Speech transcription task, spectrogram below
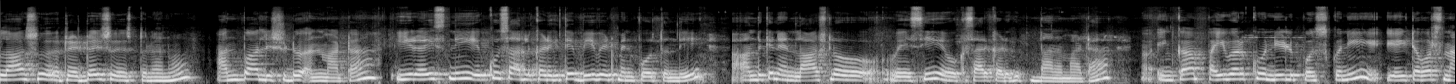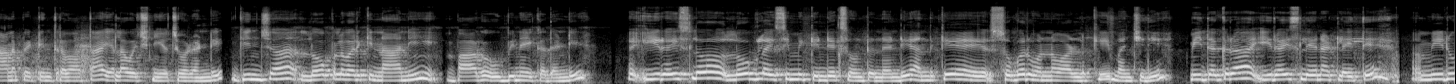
గ్లాసు రెడ్ రైస్ వేస్తున్నాను. అన్పాలిష్డ్ అనమాట ఈ రైస్ని ఎక్కువ సార్లు కడిగితే బి విటమిన్ పోతుంది. అందుకే నేను లాస్ట్లో వేసి ఒకసారి కడుగుతున్నాను అనమాట ఇంకా పై వరకు నీళ్ళు పోసుకొని ఎయిట్ అవర్స్ నానబెట్టిన తర్వాత ఎలా వచ్చినాయో చూడండి. గింజ లోపల వరకు నాని బాగా ఉబ్బినాయి కదండి. ఈ రైస్లో లో గ్లైసిమిక్ ఇండెక్స్ ఉంటుందండి. అందుకే షుగర్ ఉన్న వాళ్ళకి మంచిది. మీ దగ్గర ఈ రైస్ లేనట్లయితే మీరు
